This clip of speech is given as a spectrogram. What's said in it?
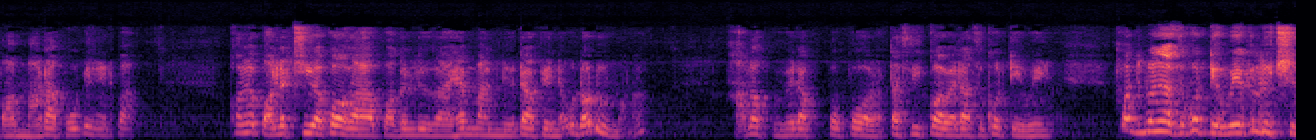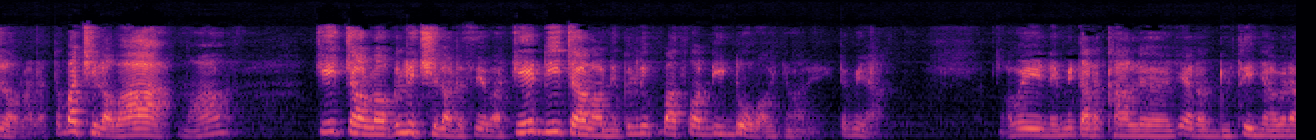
ဘာမာရာပိုးပြနေပါခေါင်းရပါလက်ချီကောကပါကလူကဟဲမန်နေတာပြနေဥတော်ဒူမနော်ဟာတော့ကွေရာပေါ်ပေါ်တစီကောဝဲရာစကုတ်တီဝေပတ်မညာစကုတ်တီဝေကလူချီလာတာတပတ်ချီလာပါနော်ကြေးကြော်လောကလူချီလာတဲ့စေပါကြေးဒီကြော်လောနေကလူပါစောဒီဒိုပါညောတယ်တမရအဝေးနေမိတာခါလေကျတော့ဒူသိညာဝရ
